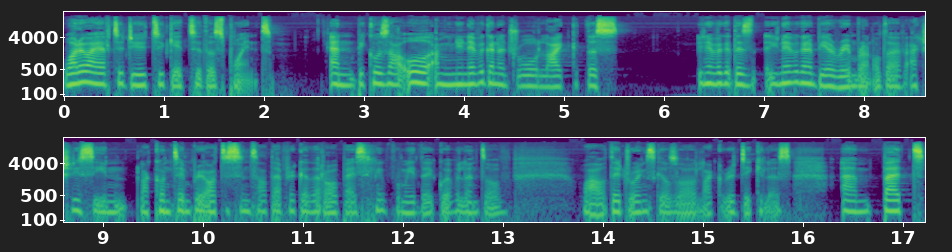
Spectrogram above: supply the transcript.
what do I have to do to get to this point? And because I all, I mean, you're never going to draw like this. You never get there's you're never going to be a Rembrandt. Although I've actually seen like contemporary artists in South Africa that are basically for me the equivalent of, wow, their drawing skills are like ridiculous. Um, but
